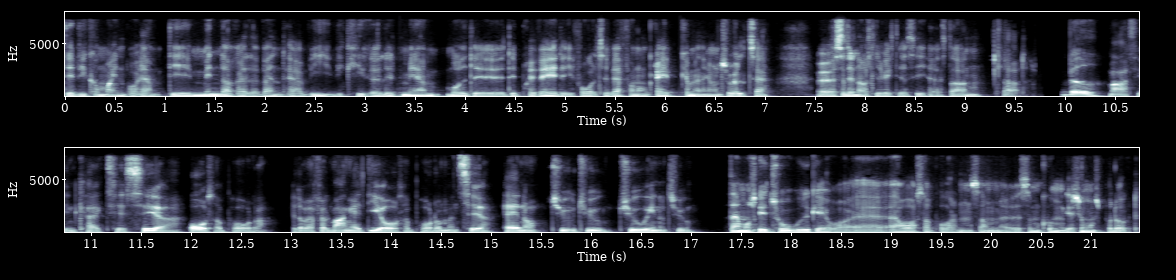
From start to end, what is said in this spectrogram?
det vi kommer ind på her, det er mindre relevant her. Vi, vi kigger lidt mere mod det, det private i forhold til, hvad for nogle greb kan man eventuelt tage. Øh, så det er også lige vigtigt at sige her i starten. Klart. Hvad, Martin, karakteriserer årsrapporter, eller i hvert fald mange af de årsrapporter, man ser anno 2020-2021? Der er måske to udgaver af, af årsrapporten som, øh, som kommunikationsprodukt,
